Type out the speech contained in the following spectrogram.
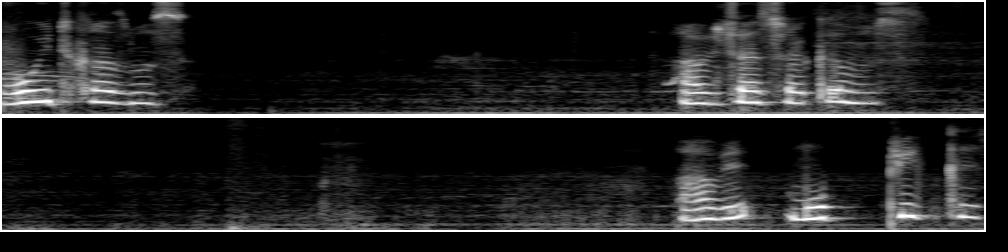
Void kazması. Abi sen şaka mısın? Abi mob picker.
